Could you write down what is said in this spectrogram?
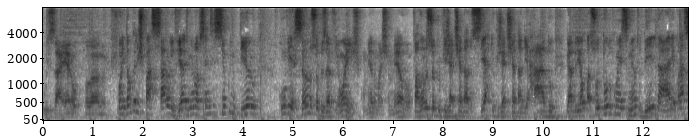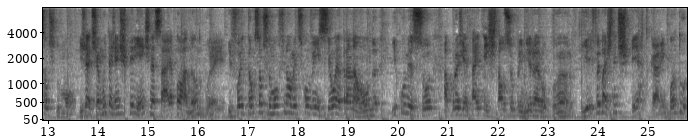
os aeroplanos. Foi então que eles passaram em viagem 1905 inteiro conversando sobre os aviões, comendo marshmallow, falando sobre o que já tinha dado certo, o que já tinha dado errado. Gabriel passou todo o conhecimento dele da área para Santos Dumont. E já tinha muita gente experiente nessa área planando por aí. E foi então que Santos Dumont finalmente se convenceu a entrar na onda e começou a projetar e testar o seu primeiro aeroplano. E ele foi bastante esperto, cara. Enquanto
